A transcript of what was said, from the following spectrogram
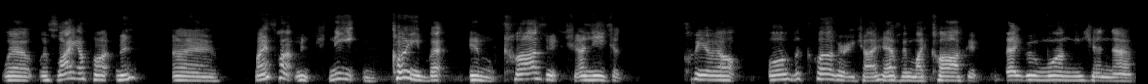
well, with my apartment, uh, my apartment's neat and clean, but in closets, I need to clear out all the clutters I have in my closet, bedroom ones and the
